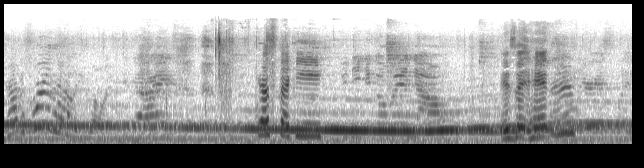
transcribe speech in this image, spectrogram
Travis, where the hell are you going? You guys, Yes, Becky. you need to go in now. Is it hitting? Seriously.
